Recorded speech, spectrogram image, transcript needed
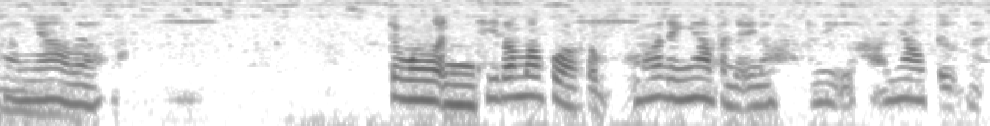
ขาหญ้าแล้ว แต่ว่าอันที่เรามาพอกับพ่อได้หญ้าปานใดเนาะอันนี้ก็ขาหญ้าตึกน่ะ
